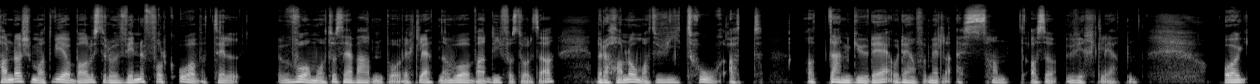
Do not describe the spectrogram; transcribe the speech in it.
handler ikke om at vi har bare lyst til å vinne folk over til vår måte å se verden på, virkeligheten og vår verdiforståelse, men det handler om at vi tror at, at den Gud er, og det han formidler, er sant, altså virkeligheten. Og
